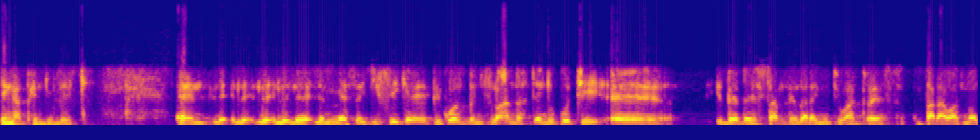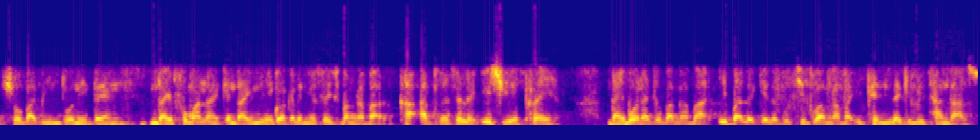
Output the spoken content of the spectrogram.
ingaphenduleki? and le, le, le, le, message ifike because bengifuna understand ukuthi uh, there, there's something that I need to address but I was not sure babi intoni then ndayifumana ke ndayinikwa ke le message bangaba kha address le issue ye prayer ndayibona ke bangaba ibalekile kuthixo bangaba iphenduleke imithandazo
